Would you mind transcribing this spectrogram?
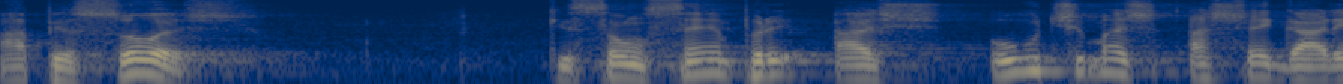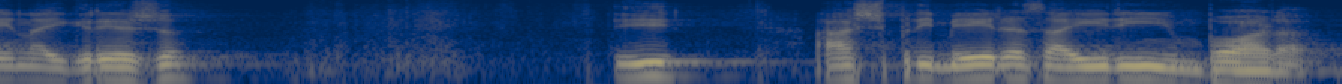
Há pessoas que são sempre as últimas a chegarem na igreja e as primeiras a irem embora.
